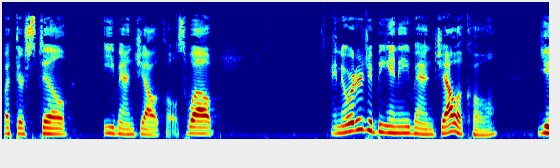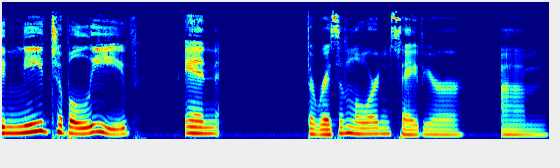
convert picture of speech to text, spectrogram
but they're still evangelicals. Well, in order to be an evangelical, you need to believe in the risen Lord and Savior, um,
